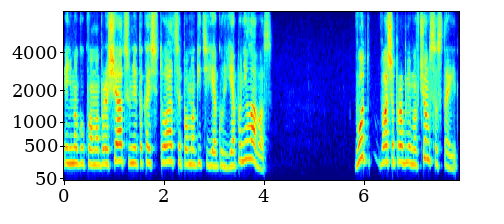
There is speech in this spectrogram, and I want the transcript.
я не могу к вам обращаться, у меня такая ситуация, помогите. Я говорю, я поняла вас. Вот ваша проблема в чем состоит?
